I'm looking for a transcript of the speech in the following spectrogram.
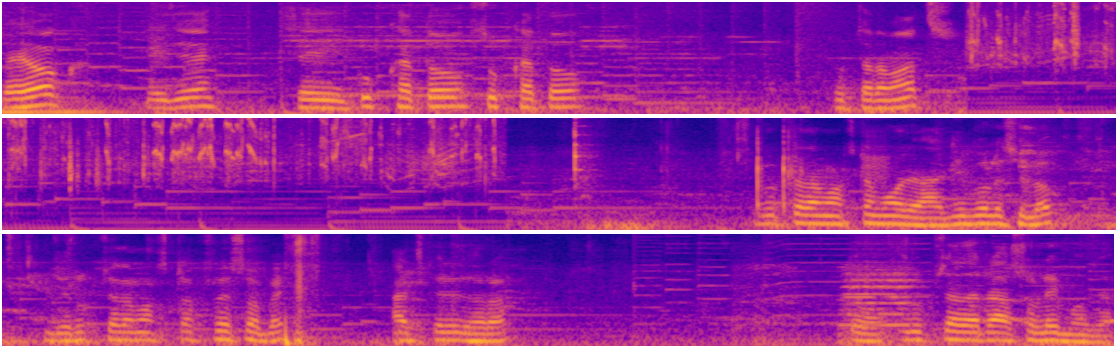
যাই হোক এই যে সেই কুখ্যাত সুখ্যাত রূপচাঁদা মাছ। রূপচাঁদা মাছটা মজা আগে বলেছিল যে রূপচাঁদা মাছটা ফ্রেশ হবে আজকেরই ধরা। তো রূপচাঁদাটা আসলেই মজা।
